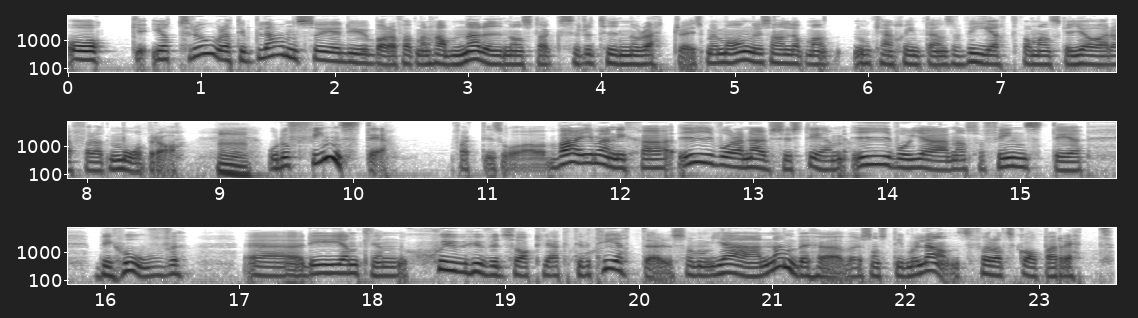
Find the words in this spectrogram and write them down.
och jag tror att ibland så är det ju bara för att man hamnar i någon slags rutin och rat race. Men många gånger så handlar det om att man kanske inte ens vet vad man ska göra för att må bra. mm, Och då finns det faktiskt så. Varje människa i våra nervsystem, i vår hjärna så finns det behov. Eh, Det är egentligen sju huvudsakliga aktiviteter som hjärnan behöver som stimulans för att skapa rätt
